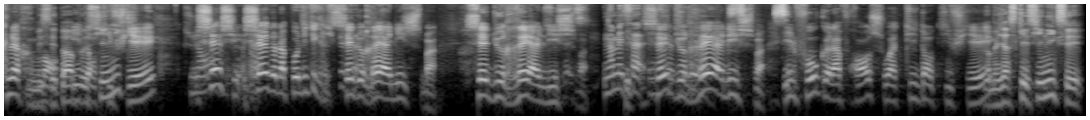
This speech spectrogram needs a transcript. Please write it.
clairement Mais pas identifiée. C'est de la politique, c'est du réalisme. C'est du réalisme. C'est du réalisme. Il faut que la France soit identifiée. Non, mais ce qui est cynique, c'est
